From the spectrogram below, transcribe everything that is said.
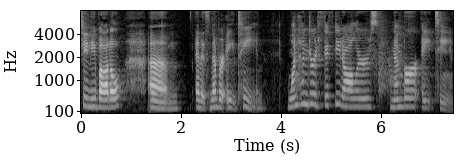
genie bottle. Um, and it's number 18. $150, number 18.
